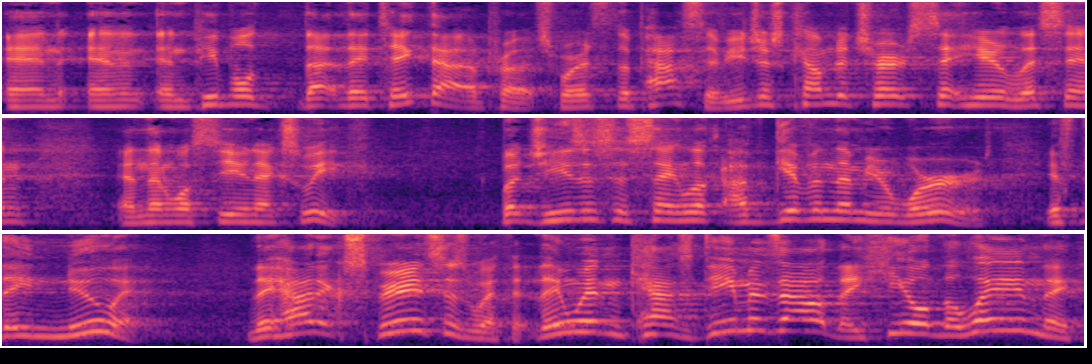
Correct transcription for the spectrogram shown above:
And, and, and people, that, they take that approach where it's the passive. You just come to church, sit here, listen, and then we'll see you next week. But Jesus is saying, Look, I've given them your word. If they knew it, they had experiences with it. They went and cast demons out, they healed the lame, they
